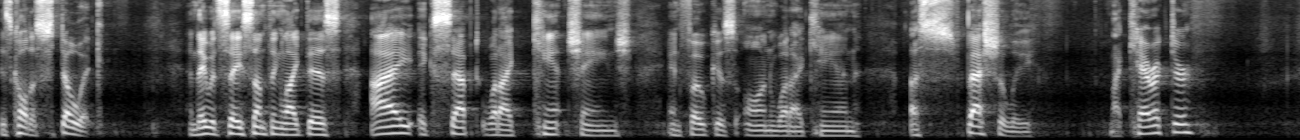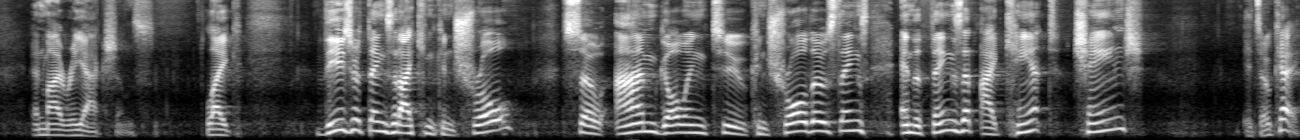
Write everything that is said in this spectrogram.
is called a stoic. And they would say something like this I accept what I can't change and focus on what I can, especially my character and my reactions. Like, these are things that I can control. So I'm going to control those things. And the things that I can't change, it's okay.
